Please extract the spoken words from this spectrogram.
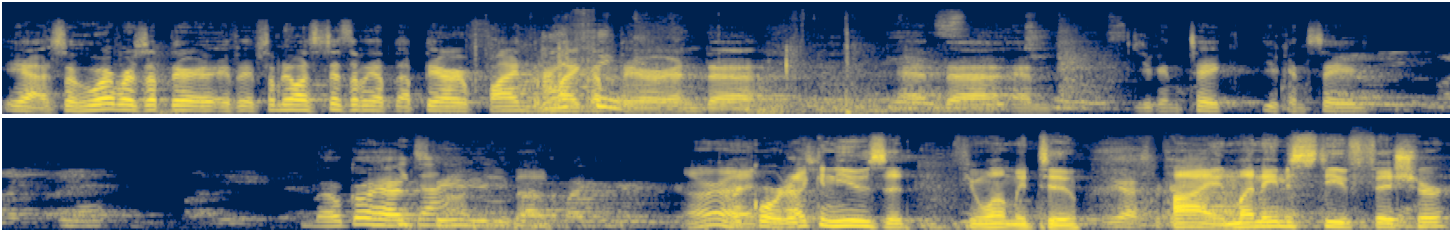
Yeah, so whoever's up there, if, if somebody wants to say something up, up there, find the mic up there and, uh, and, uh, and you can take, you can say, no, go ahead, Steve. You, you got the mic. All right, I can use it if you want me to. Yes, Hi, my name is Steve Fisher.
